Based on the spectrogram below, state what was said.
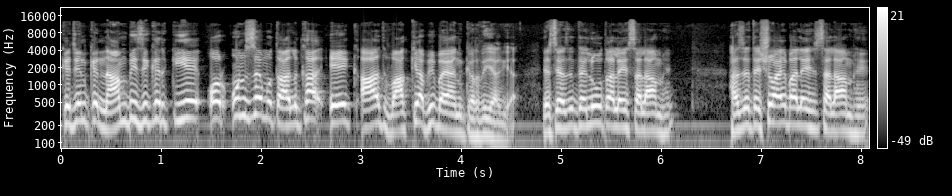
کہ جن کے نام بھی ذکر کیے اور ان سے متعلقہ ایک آدھ واقعہ بھی بیان کر دیا گیا۔ جیسے حضرت لوت علیہ السلام ہیں، حضرت شعیب علیہ السلام ہیں،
